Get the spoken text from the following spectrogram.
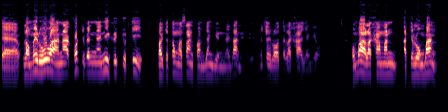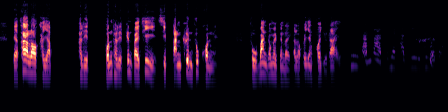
แต่เราไม่รู้ว่าอนาคตจะเป็นไงนี่คือจุดที่เราจะต้องมาสร้างความยั่งยืนในด้านอื่นๆ ไม่ใช่รอแต่ราคาอย่างเดียว ผมว่าราคามันอาจจะลงบ้าง แต่ถ้าเราขยับผลิตผลผลิตขึ้นไปที่สิบตันขึ้นทุกคนเนี่ยถูกบ้างก็ไม่เป็นไรก็เราก็ยังพออยู่ได้คือสามบาทใช่ไหมคะที่ที่หวยบอก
